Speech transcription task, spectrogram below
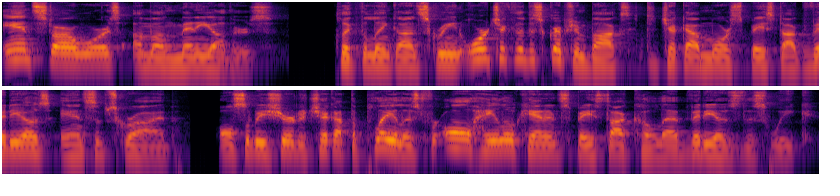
and Star Wars, among many others. Click the link on screen or check the description box to check out more Spacedock videos and subscribe. Also, be sure to check out the playlist for all Halo Canon Spacedock collab videos this week.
